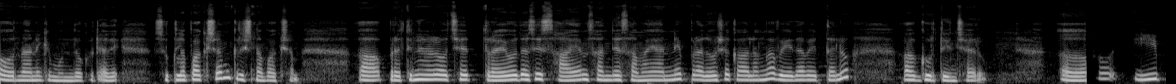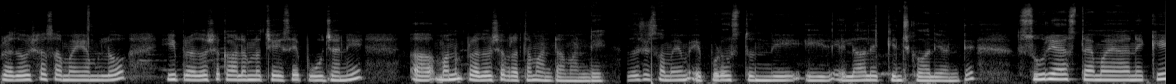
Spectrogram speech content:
పౌర్ణానికి ముందు ఒకటి అదే శుక్లపక్షం కృష్ణపక్షం. ప్రతి నెలలో వచ్చే త్రయోదశి సాయం సంధ్య సమయాన్ని ప్రదోషకాలంగా వేదవేత్తలు గుర్తించారు. సో ఈ ప్రదోష సమయంలో ఈ ప్రదోష కాలంలో చేసే పూజని మనం ప్రదోష వ్రతం అంటామండి. ప్రదోష సమయం ఎప్పుడు వస్తుంది ఎలా లెక్కించుకోవాలి అంటే సూర్యాస్తమయానికి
